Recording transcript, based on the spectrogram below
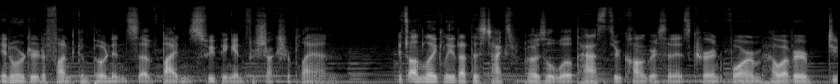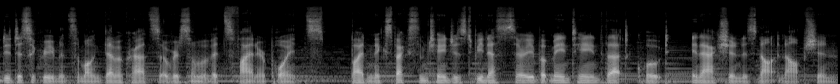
in order to fund components of Biden's sweeping infrastructure plan. It's unlikely that this tax proposal will pass through Congress in its current form, however, due to disagreements among Democrats over some of its finer points. Biden expects some changes to be necessary but maintained that, quote, inaction is not an option.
